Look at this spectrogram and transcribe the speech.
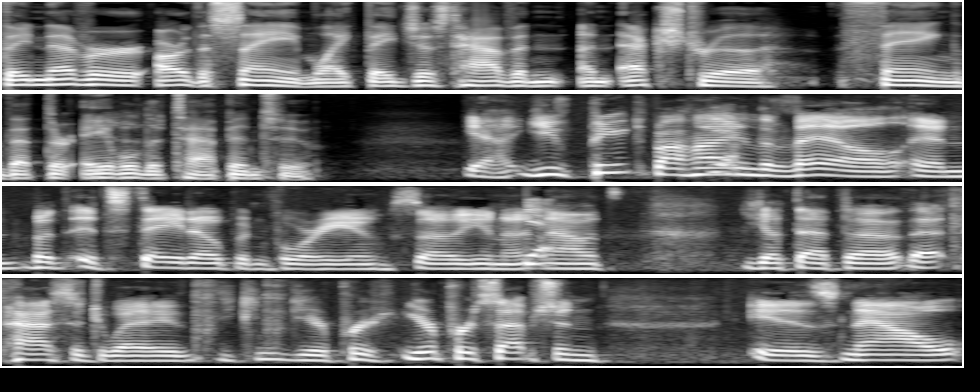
they never are the same like they just have an an extra thing that they're able to tap into Yeah, you've peeked behind Yeah. the veil, and but it stayed open for you. So you know Yeah. now it's you got that uh, that passageway. You can your per, your perception is now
